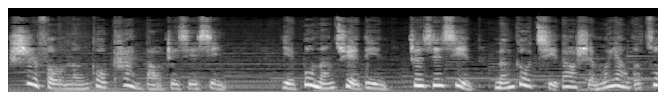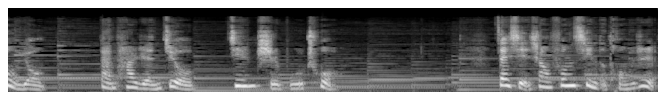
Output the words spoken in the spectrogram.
是否能够看到这些信。也不能确定这些信能够起到什么样的作用，但他仍旧坚持不辍。在写上封信的同日，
